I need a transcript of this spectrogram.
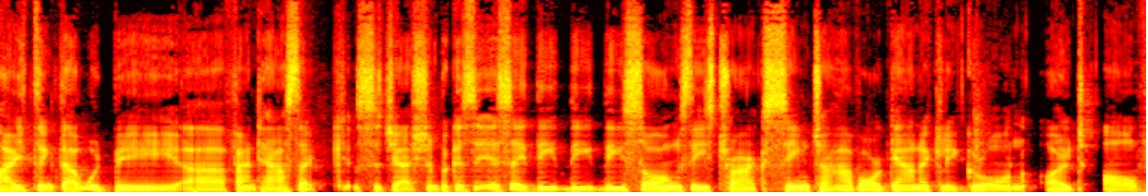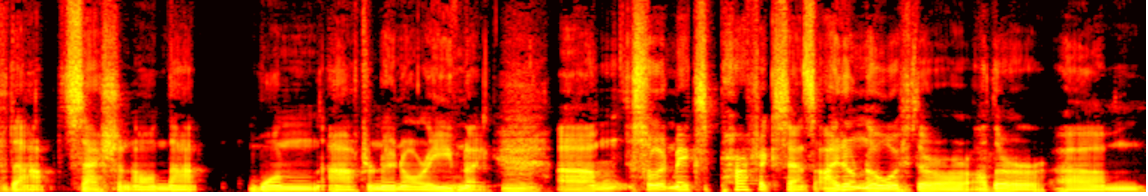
I think that would be a fantastic suggestion because you say the, the, these songs, these tracks seem to have organically grown out of that session on that one afternoon or evening. Mm. Um, so it makes perfect sense. I don't know if there are other um,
